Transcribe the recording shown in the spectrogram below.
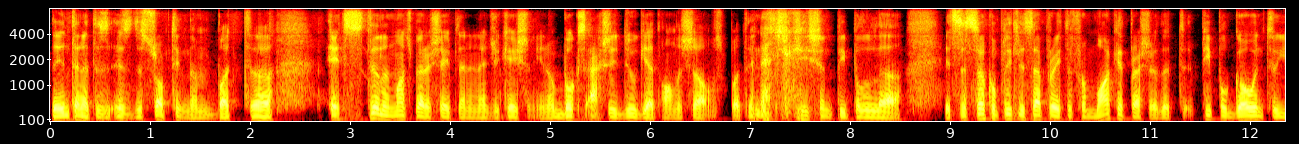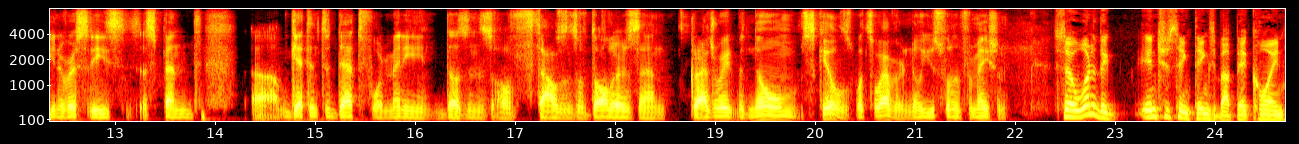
the internet is, is disrupting them. But uh, it's still in much better shape than in education. You know, books actually do get on the shelves, but in education, people uh, it's so completely separated from market pressure that people go into universities, spend, um, get into debt for many dozens of thousands of dollars, and graduate with no skills whatsoever, no useful information. So, one of the interesting things about Bitcoin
